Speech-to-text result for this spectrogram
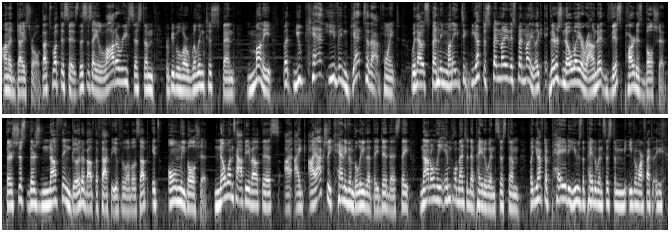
on a dice roll. That's what this is. This is a lottery system for people who are willing to spend money. But you can't even get to that point without spending money to you have to spend money to spend money. Like there's no way around it. This part is bullshit. There's just there's nothing good about the fact that you have to level this up. It's only bullshit. No one's happy about this. I I, I actually can't even believe that they did this. They not only implemented a pay to win system but you have to pay to use the pay to win system even more effectively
